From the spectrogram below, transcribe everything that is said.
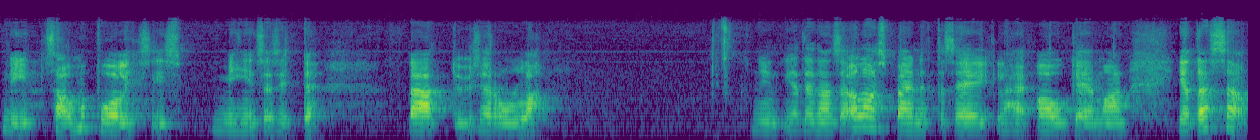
niin, saumapuoli, siis mihin se sitten päättyy se rulla. Niin jätetään se alaspäin, että se ei lähde aukeamaan. Ja tässä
